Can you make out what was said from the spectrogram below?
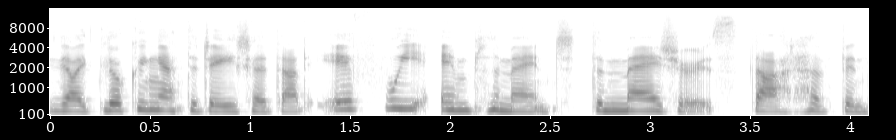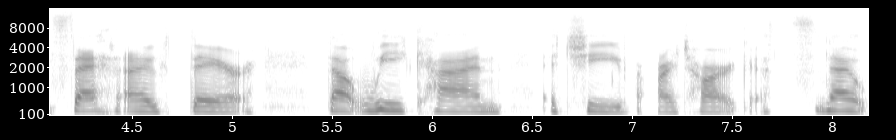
like looking at the data that if we implement the measures that have been set out there, that we can achieve our targets. Now,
